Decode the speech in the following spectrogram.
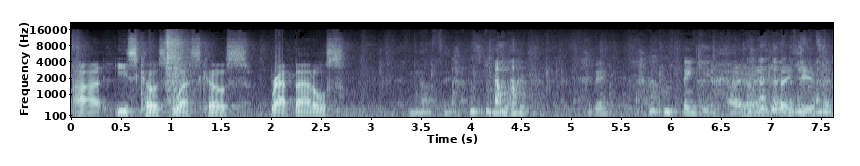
uh, East Coast West Coast rap battles? Nothing. okay. Thank you. All right, thank you. Thank you.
